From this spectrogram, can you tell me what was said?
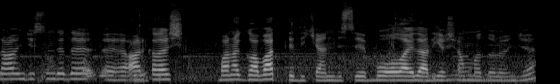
daha öncesinde de e, arkadaş bana gavat dedi kendisi bu olaylar yaşanmadan önce.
